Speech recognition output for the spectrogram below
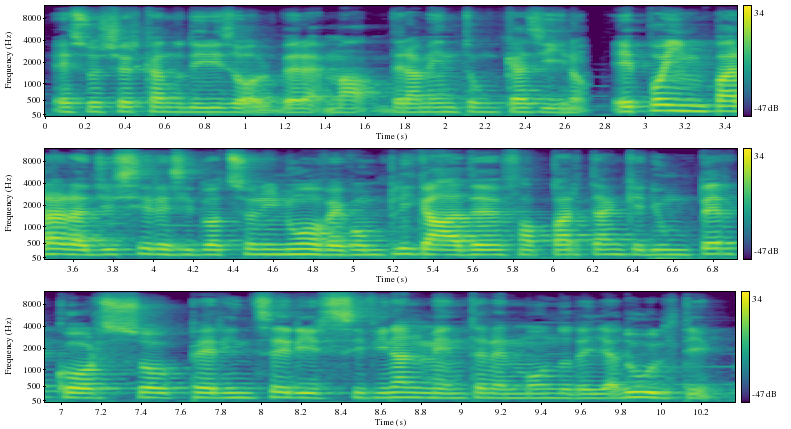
e sto cercando di risolvere, ma veramente un casino. E poi imparare a gestire situazioni nuove e complicate fa parte anche di un percorso per inserirsi finalmente nel mondo degli adulti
